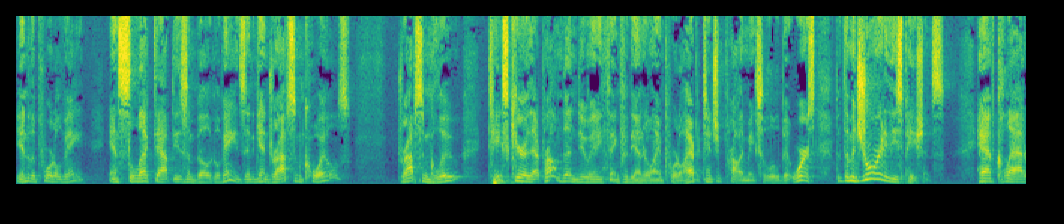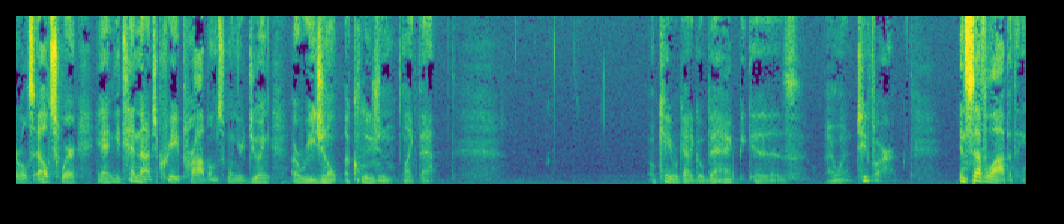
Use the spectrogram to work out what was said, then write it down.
into the portal vein, and select out these umbilical veins. And again, drop some coils, drop some glue, takes care of that problem, doesn't do anything for the underlying portal hypertension, probably makes it a little bit worse. But the majority of these patients have collaterals elsewhere, and you tend not to create problems when you're doing a regional occlusion like that. Okay, we've got to go back because I went too far. Encephalopathy.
